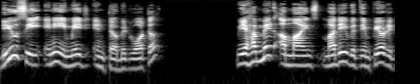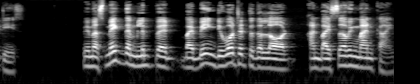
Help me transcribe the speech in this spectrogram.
Do you see any image in turbid water? We have made our minds muddy with impurities. We must make them limpid by being devoted to the Lord and by serving mankind.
